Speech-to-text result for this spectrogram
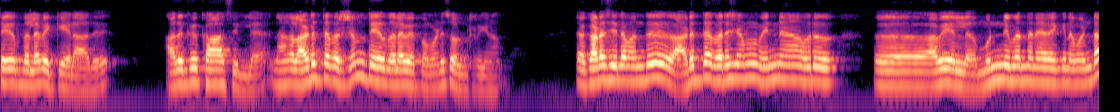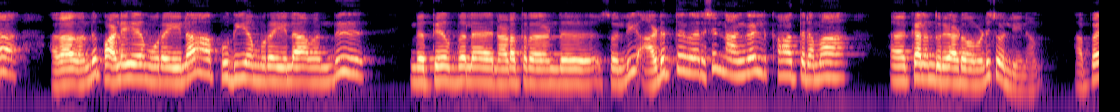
தேர்தலை வைக்க இயலாது அதுக்கு காசு இல்லை. நாங்கள் அடுத்த வருஷம் தேர்தலை வைப்போம்னு சொல்கிறீங்க கடைசியில் வந்து அடுத்த வருஷமும் என்ன ஒரு அவையில் முன் நிபந்தனை வைக்கணுமெண்டா அதாவது வந்து பழைய முறையிலா புதிய முறையிலா வந்து இந்த தேர்தலை நடத்துகிறேன்னு சொல்லி அடுத்த வருஷம் நாங்கள் காத்திரமாக கலந்துரையாடுவோம் அப்படி சொல்லினோம். அப்போ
